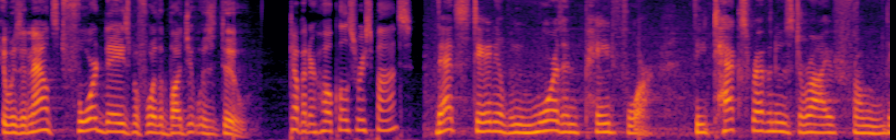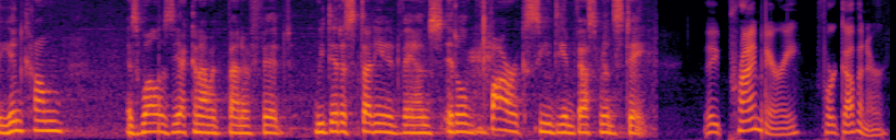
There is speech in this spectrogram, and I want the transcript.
it was announced four days before the budget was due. Governor Hochul's response? That stadium will be more than paid for. The tax revenues derived from the income as well as the economic benefit. We did a study in advance. It'll far exceed the investment in state. The primary for governor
